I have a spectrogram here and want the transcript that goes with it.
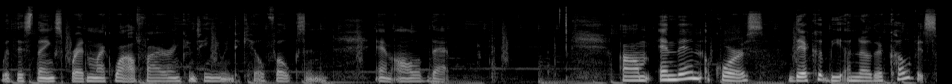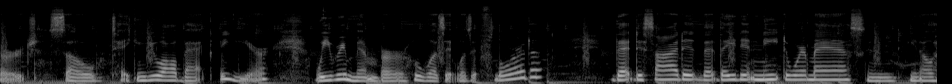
with this thing spreading like wildfire and continuing to kill folks and and all of that. Um, and then, of course, there could be another COVID surge. So, taking you all back a year, we remember who was it? Was it Florida that decided that they didn't need to wear masks and you know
